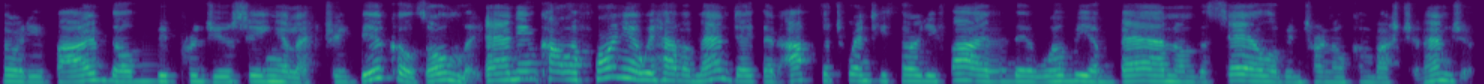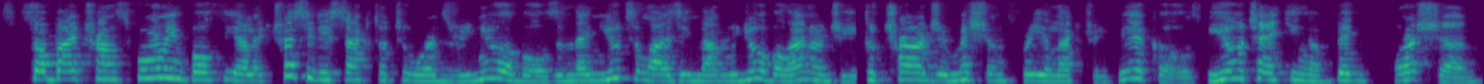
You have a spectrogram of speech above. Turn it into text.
35, they'll be producing electric vehicles only. And in California, we have a mandate that after 2035, there will be a ban on the sale of internal combustion engines. So by transforming both the electricity sector towards renewables and then utilizing that renewable energy to charge emission free electric vehicles, you're taking a big portion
